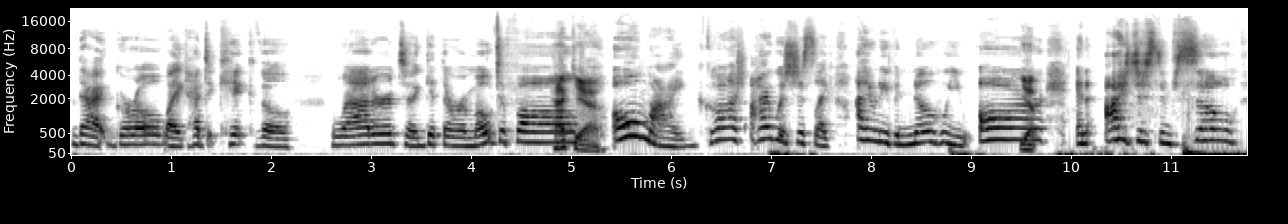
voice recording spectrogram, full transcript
that girl, like, had to kick the ladder to get the remote to fall. heck yeah Oh my gosh, I was just like, I don't even know who you are. Yep. And I just am so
